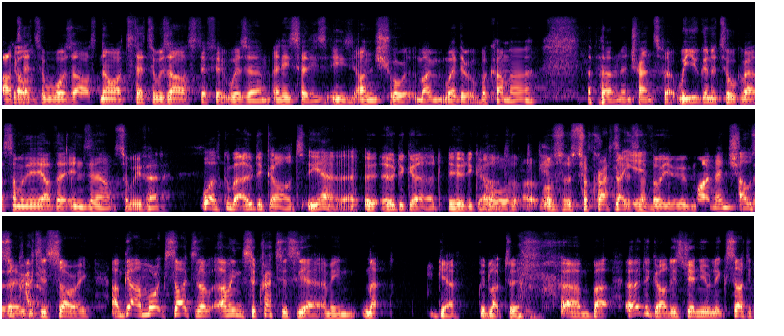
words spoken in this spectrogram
Arteta was asked. No, Arteta was asked if it was, um, and he said he's, he's unsure at the moment whether it will become a, a permanent transfer. Were you going to talk about some of the other ins and outs that we've had, well, I was talking about Odegaard. Yeah, uh, Odegaard. Odegaard. or, or Sokratis? I thought you might mention. Oh, but there we go. Sokratis. Sorry, I'm. get- I'm more excited. I I mean, Sokratis. Yeah, I mean, that, yeah, good luck to him. Um, but Odegaard is genuinely exciting.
